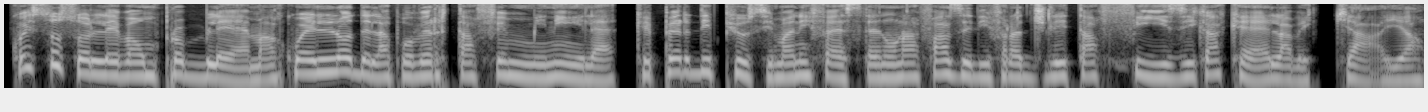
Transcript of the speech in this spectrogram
Questo solleva un problema, quello della povertà femminile, che per di più si manifesta in una fase di fragilità fisica che è la vecchiaia.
